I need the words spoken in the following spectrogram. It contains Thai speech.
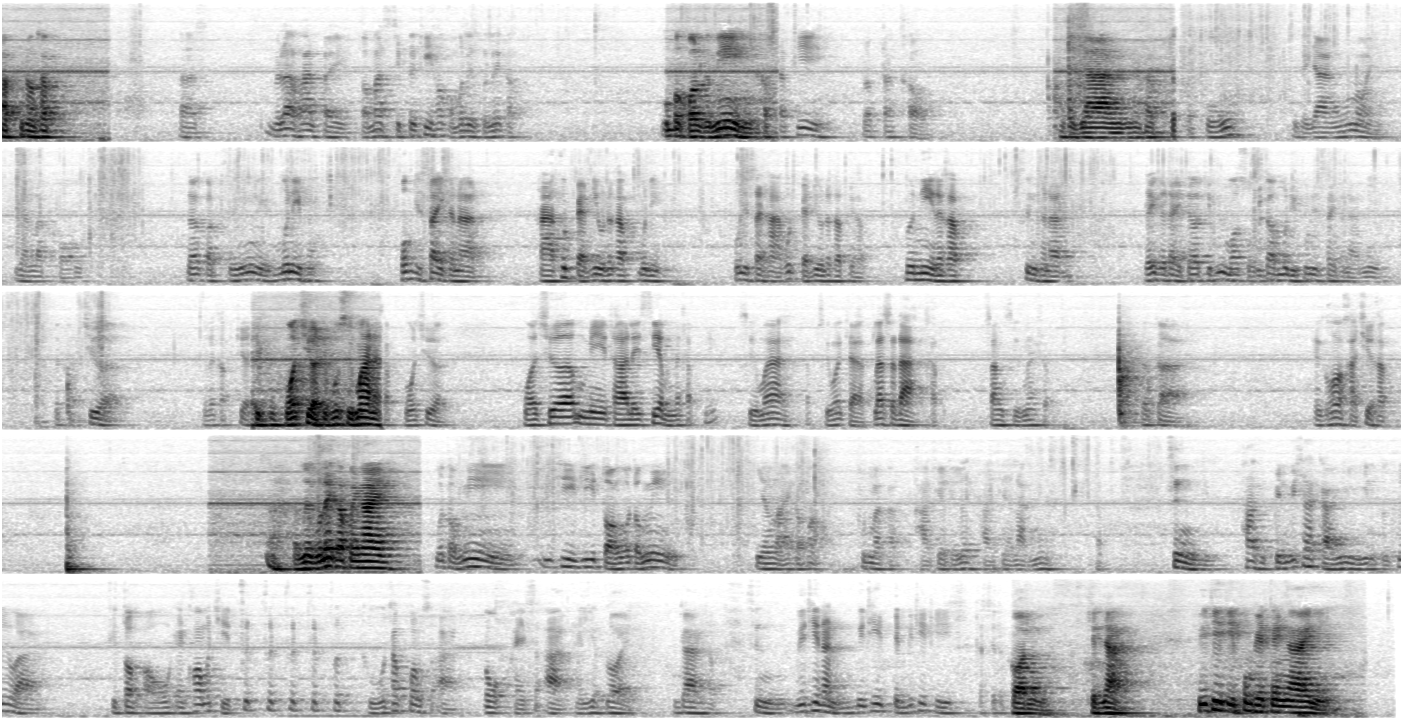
ครับพี่น้องครับอ่าเวลาผ่านไปประมาณสิบนาทีเขาของมาเรียนกันเลยครับ อุปกรณ์ก็มีครับครับที่รับตาเข่ามีแต่ยางนะครับจับกระถุงมีแต่ยางนิดหน่อยยางรัดของ แล้วกระถุงนี่มื่อนี้ผมผมจะใส่ขนาดหาฟุตแปดนิ้วนะครับมื่อนี้ผมจะใส่หาฟุตแปดนิ้วนะครับนี่ครับมื่อนี้นะครับ ซึ่งขนาดได้ก็ได้เจ้าที่มันเหมาะสมก็มื่อนี้ผมจะใส่ขนาดนี้แล้วก็เชื่อ นะครับเชื่อที่หัวเชื่อที่ผมซื้อมานะครับ หัวเชื่อหัวเชือเมทาเลเซียมนะครับนี่ซื้อมาครับซื้อมาจากลาซาด้าครับสั่งซื้อมาครับ แล้วก็แอลกอฮอล์ขาเชื้อครับเรื่องของเลขครับเป็นไงว่าต้องมีวิธีรีดตองว่าต้องมีอหยังหลายครับพ่อพูดมาครับขาเชื้อได้เลยขาเชื้อล้างมือครับ ซึ่งถ้าเป็นวิชาการนี่ก็คือว่า สิต้องเอาแอลกอฮอล์มาฉีดฟึดฟึดฟึดฟึดฟึดถูทำความสะอาดโต๊ะให้สะอาดให้เรียบร้อยทุกอย่างครับ ซึ่งวิธีนั้นวิธีเป็นวิธีที่เกษตรกรเขียนยากวิธีที่ผมเห็นง่ายๆนี่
